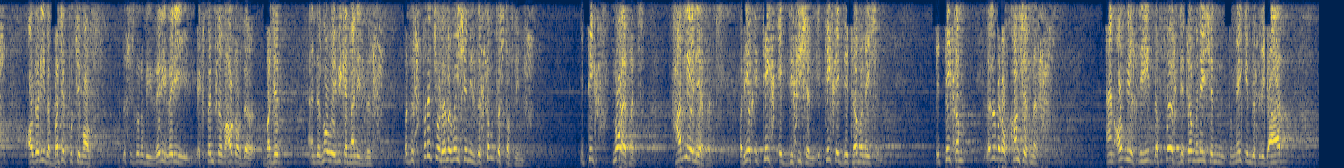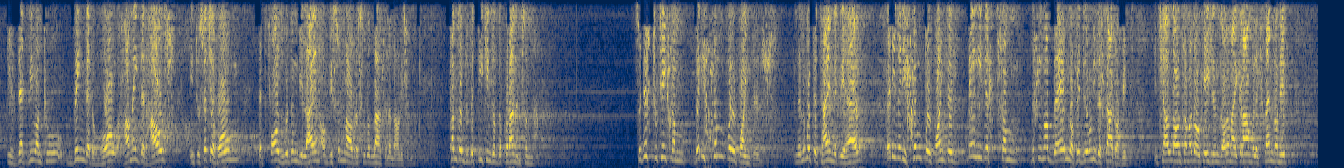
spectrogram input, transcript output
already the budget puts him off. This is going to be very, very expensive out of the budget and there's no way we can manage this. But the spiritual renovation is the simplest of things. It takes no effort. Hardly any effort. But yes, it takes a decision. It takes a determination. It takes some little bit of consciousness. And obviously, the first determination to make in this regard is that we want to bring that home, how make that house into such a home that falls within the line of the sunnah of Rasulullah sallallahu alaihi wasallam. Comes under the teachings of the Quran and sunnah. So just to take some very simple pointers, in the limited time that we have, very, very simple pointers, barely just some, this is not the end of it, it's only the start of it. Inshallah on some other occasions, ulama ikram will expand on it.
